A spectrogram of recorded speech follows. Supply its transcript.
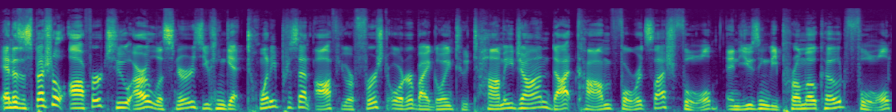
And as a special offer to our listeners, you can get 20% off your first order by going to TommyJohn.com forward slash fool and using the promo code fool,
